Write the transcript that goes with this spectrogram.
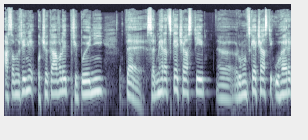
a samozřejmě očekávali připojení té sedmihradské části, eh, rumunské části Uher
